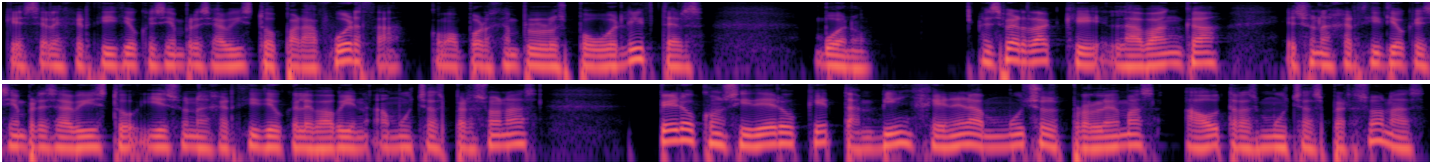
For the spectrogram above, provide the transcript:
Que es el ejercicio que siempre se ha visto para fuerza, como por ejemplo los powerlifters. Bueno, es verdad que la banca es un ejercicio que siempre se ha visto y es un ejercicio que le va bien a muchas personas, pero considero que también genera muchos problemas a otras muchas personas.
